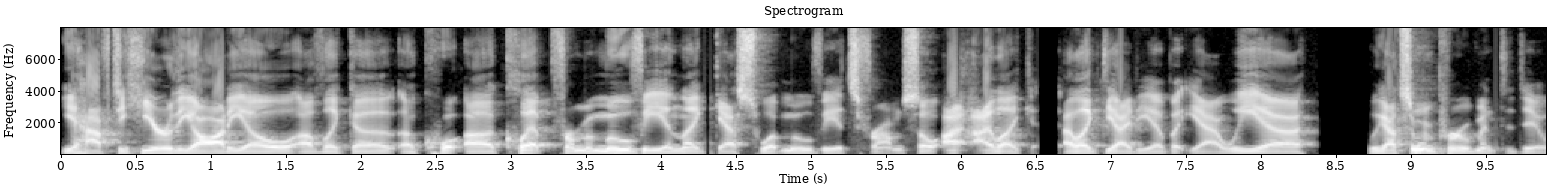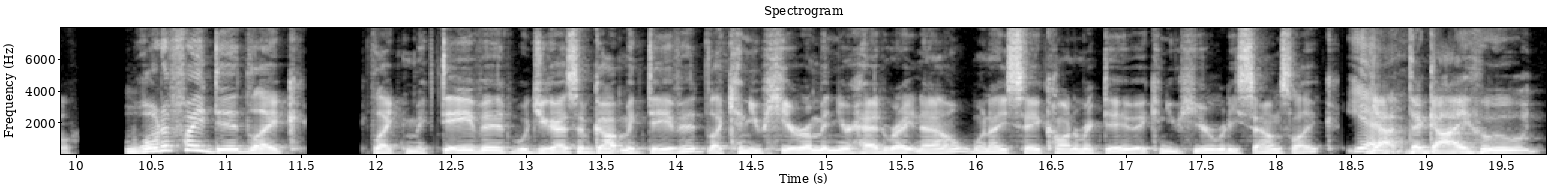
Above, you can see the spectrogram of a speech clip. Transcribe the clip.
you have to hear the audio of like a a, qu- a clip from a movie and like guess what movie it's from. So I, I like it. I like the idea. But yeah, we uh we got some improvement to do. What if I did like like McDavid? Would you guys have got McDavid? Like, can you hear him in your head right now when I say Connor McDavid? Can you hear what he sounds like? Yeah. yeah the guy who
